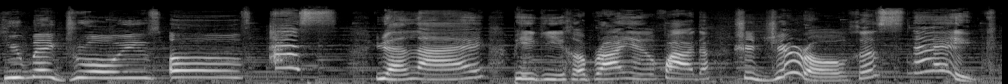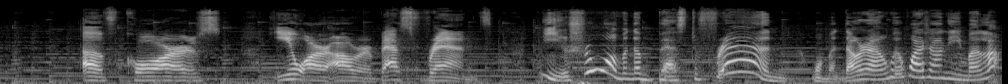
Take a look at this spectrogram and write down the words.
You make drawings of us。原来 Piggie 和 Brian 画的是 Gerald 和 Snake。Of course, you are our best friends. 你是我们的 best friend，我们当然会画上你们了。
